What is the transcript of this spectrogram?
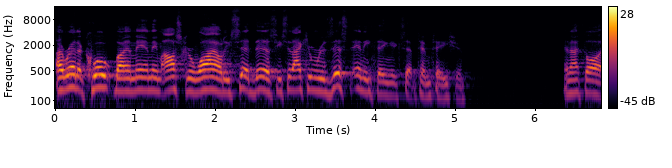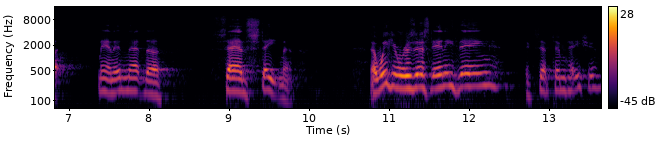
I read a quote by a man named Oscar Wilde. He said this He said, I can resist anything except temptation. And I thought, man, isn't that the sad statement? That we can resist anything except temptation?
